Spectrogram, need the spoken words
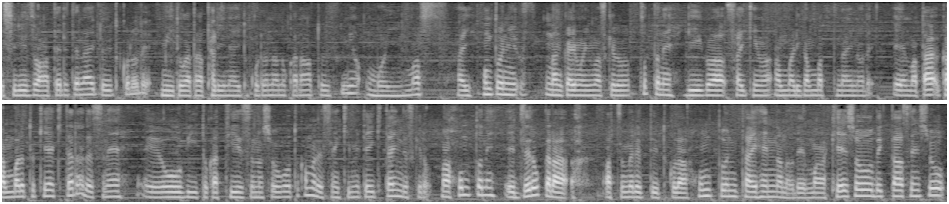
シリーズを当てれてないというところでミート型が足りないところなのかなというふうには思います。はい本当に何回も言いますけどちょっとねリーグは最近はあんまり頑張ってないので、えー、また頑張る時が来たらですね、え、OB とか TS の称号とかもですね決めていきたいんですけどまあ本当ね、えー、ゼロから集めるっていうところは本当に大変なのでまあ継承できた選手を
